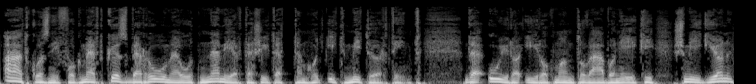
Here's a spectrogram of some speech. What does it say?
átkozni fog, mert közben Rómeót nem értesítettem, hogy itt mi történt. De újra írok Mantovába néki, s míg jön,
